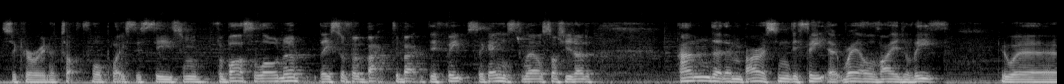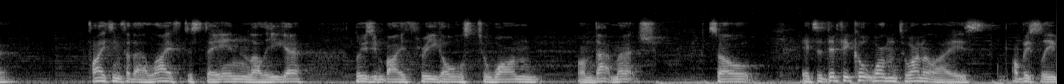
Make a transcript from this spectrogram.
securing a top four place this season. For Barcelona, they suffered back to back defeats against Real Sociedad and an embarrassing defeat at Real Valladolid, who were fighting for their life to stay in La Liga, losing by three goals to one on that match. So it's a difficult one to analyse. Obviously,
